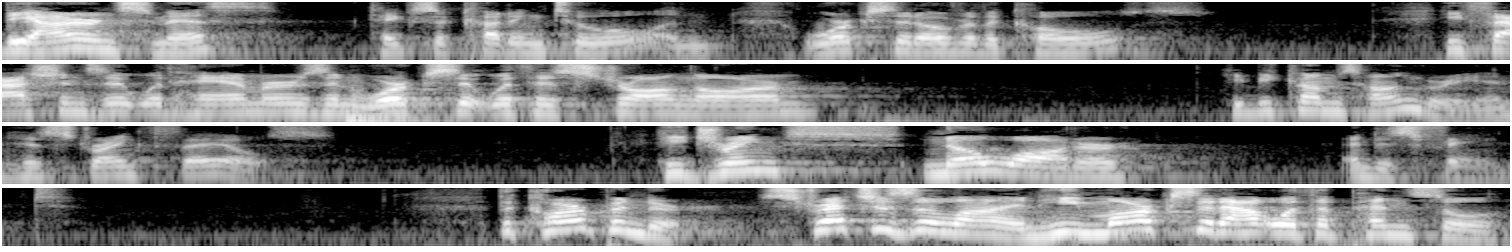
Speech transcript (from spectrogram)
The ironsmith takes a cutting tool and works it over the coals. He fashions it with hammers and works it with his strong arm. He becomes hungry and his strength fails. He drinks no water and is faint. The carpenter stretches a line. He marks it out with a pencil.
